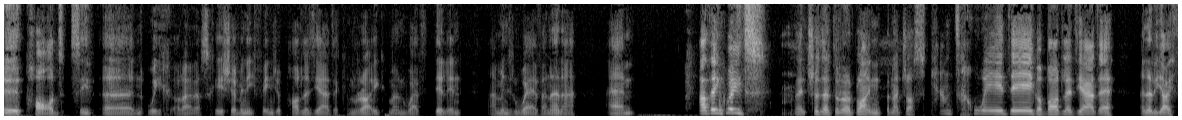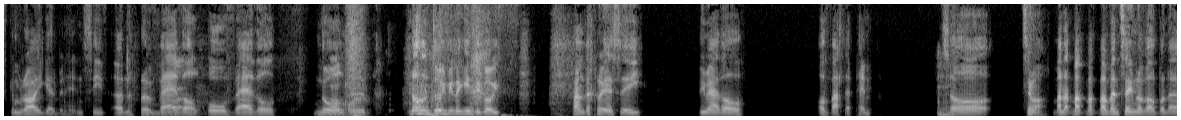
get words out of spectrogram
y pod sydd yn wych o ran os chi eisiau mynd i ffeindio podlediadau Cymraeg, mae'n werth dilyn a mynd i'r wefan yna. Um, a ddyn gweud, yn trydar dwrnod o'r blaen, bod yna dros 160 o bodlediadau yn yr iaith Gymraeg erbyn hyn, sydd yn hmm, rhyfeddol o feddwl nôl, wow. o, nôl yn 2018 pan ddechreuais i, fi'n meddwl, oedd falle pimp. Mm. So, ti'n mo, mae ma' ma' ma' fe'n teimlo fel bod 'na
